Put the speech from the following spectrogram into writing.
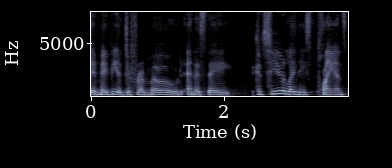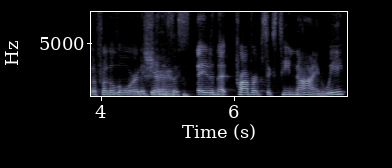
it may be a different mode and as they continue to lay these plans before the Lord. Again, sure. as I stated in that Proverbs 16 9, we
